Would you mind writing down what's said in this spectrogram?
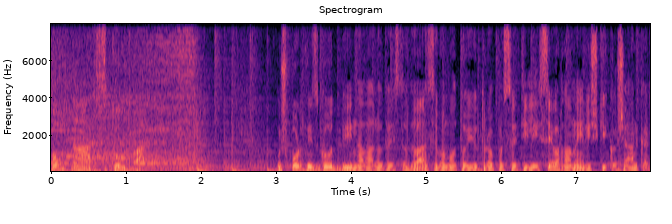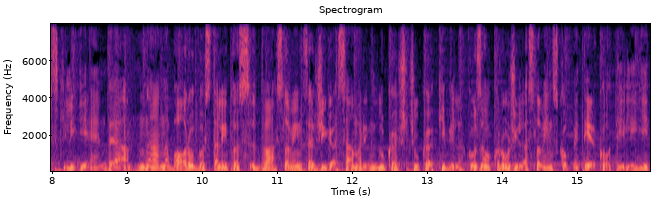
Pontas Goldbach. V športni zgodbi na valu 202 se bomo to jutro posvetili severnoameriški košarkarski ligi NBA. Na naboru bosta letos dva slovenca, Žiga Samar in Lukaš Čuka, ki bi lahko zaokrožila slovensko peterko v tej ligi.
